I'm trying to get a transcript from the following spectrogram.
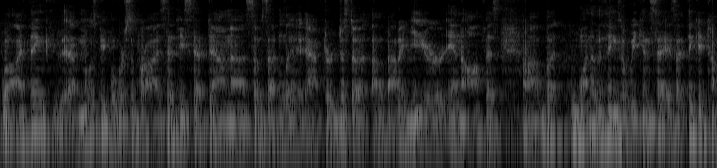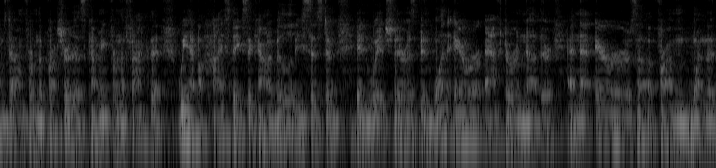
Well, I think uh, most people were surprised that he stepped down uh, so suddenly after just a, about a year in office. Uh, but one of the things that we can say is I think it comes down from the pressure that's coming from the fact that we have a high stakes accountability system in which there has been one error after another. And that uh, from when the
